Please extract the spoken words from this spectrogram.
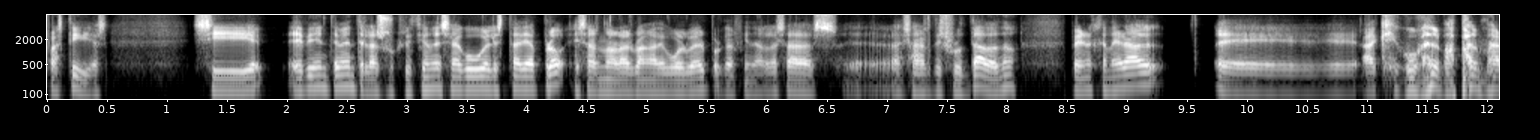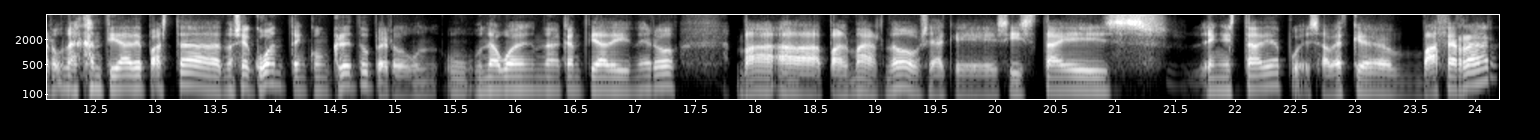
fastidias. Si evidentemente las suscripciones a Google Stadia Pro, esas no las van a devolver porque al final las has, eh, las has disfrutado, ¿no? Pero en general, eh, a que Google va a palmar una cantidad de pasta, no sé cuánta en concreto, pero un- un- una buena cantidad de dinero va a palmar, ¿no? O sea que si estáis en Stadia, pues sabed que va a cerrar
